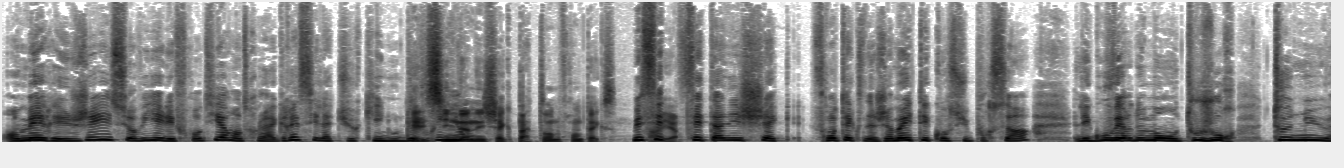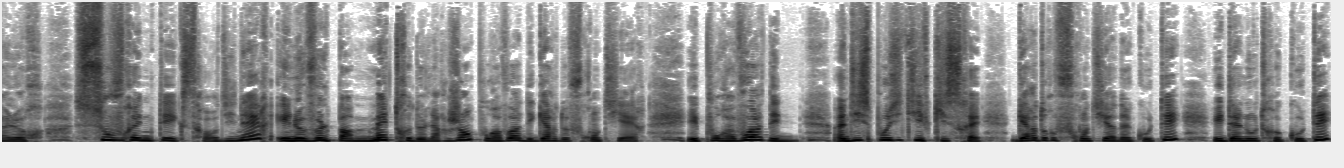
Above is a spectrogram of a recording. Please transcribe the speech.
en mer Égée et surveiller les frontières entre la Grèce et la Turquie. Nous Quel signe d'un échec patent de Frontex Mais c'est un échec. Frontex n'a jamais été conçu pour ça. Les gouvernements ont toujours tenu à leur souveraineté extraordinaire et ne veulent pas mettre de l'argent pour avoir des gardes frontières et pour avoir un dispositif qui serait garde frontières d'un côté et d'un autre côté,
